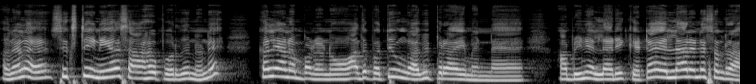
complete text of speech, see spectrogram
அதனால் சிக்ஸ்டீன் இயர்ஸ் ஆக போகிறதுன்னு கல்யாணம் பண்ணணும். அதை பற்றி உங்கள் அபிப்பிராயம் என்ன? அப்படின்னு எல்லாரையும் கேட்டால் எல்லோரும் என்ன சொல்கிறா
